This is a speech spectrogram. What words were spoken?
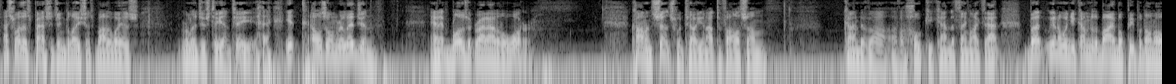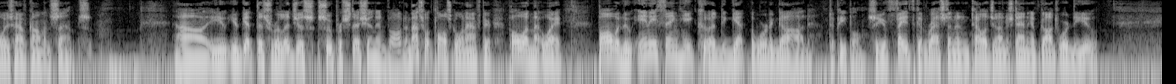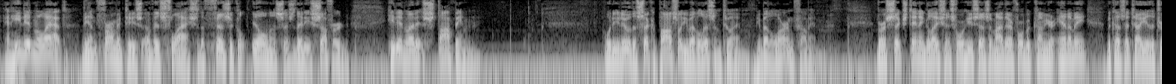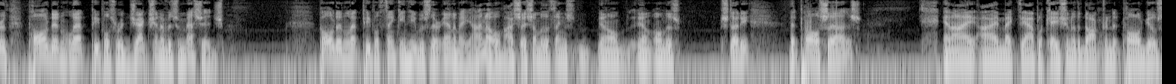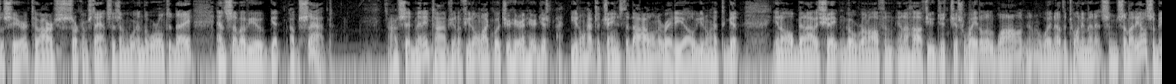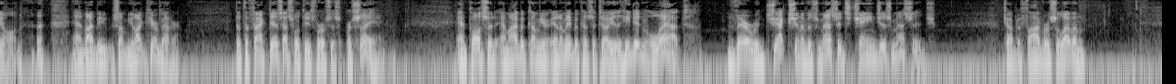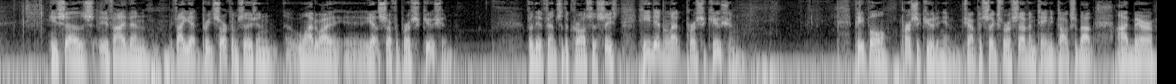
That's why this passage in Galatians, by the way, is religious TNT. it tells on religion, and it blows it right out of the water. Common sense would tell you not to follow some kind of a of a hokey kind of thing like that. But you know, when you come to the Bible, people don't always have common sense. Uh, you you get this religious superstition involved, and that's what Paul's going after. Paul wasn't that way. Paul would do anything he could to get the Word of God to people, so your faith could rest in an intelligent understanding of God's Word to you. And he didn't let the infirmities of his flesh, the physical illnesses that he suffered, he didn't let it stop him. What do you do with a sick apostle? You better listen to him. You better learn from him. Verse 16 in Galatians 4, he says, Am I therefore become your enemy because I tell you the truth? Paul didn't let people's rejection of his message. Paul didn't let people thinking he was their enemy. I know. I say some of the things, you know, in, on this study that Paul says. And I, I make the application of the doctrine that Paul gives us here to our circumstances in, in the world today. And some of you get upset. I've said many times, you know, if you don't like what you're hearing here, just you don't have to change the dial on the radio. You don't have to get, you know, all bent out of shape and go run off in, in a huff. You just just wait a little while, you know, wait another 20 minutes, and somebody else will be on, and might be something you like to hear better. But the fact is, that's what these verses are saying. And Paul said, "Am I become your enemy because I tell you that he didn't let their rejection of his message change his message?" Chapter five, verse 11 he says, if I then, if I yet preach circumcision, why do I yet suffer persecution? For the offense of the cross has ceased. He didn't let persecution. People persecuting him. Chapter 6, verse 17, he talks about, I bear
